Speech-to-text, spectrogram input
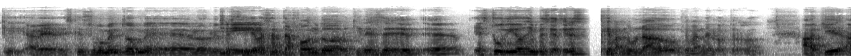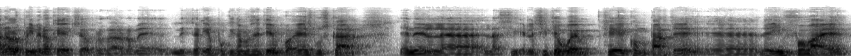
que, a ver, es que en su momento me, eh, lo, lo investigué bastante a fondo, tienes eh, estudios, investigaciones que van de un lado, que van del otro, ¿no? Aquí, ahora lo primero que he hecho, pero claro, no me necesitaría un poquito más de tiempo, es buscar en el, la, en el sitio web que comparte de Infobae,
